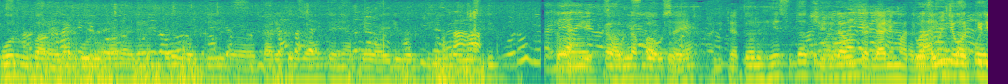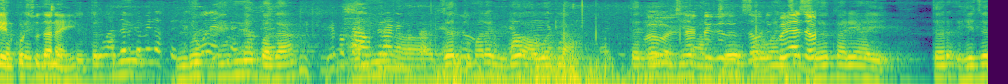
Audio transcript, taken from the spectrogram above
पोल उभा राहिला? पोल उभा राहिल्यानंतर वरती अ, कार्यकर जाऊन त्याने आपल्या वायरीवरती व्यवस्थित इतका मोठा पाऊस आहे. आणि हे सुद्धा आणि महत्त्वाचं live म्हणजे वरती रेनकोट सुद्धा नाही. तर तुम्ही व्हिडिओ पूर्ण बघा. आणि जर तुम्हाला व्हिडिओ आवडला तर हे जे आमचं सर्वांचं सहकार्य आहे तर हे जर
